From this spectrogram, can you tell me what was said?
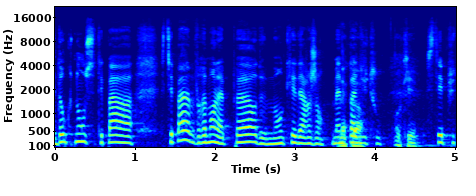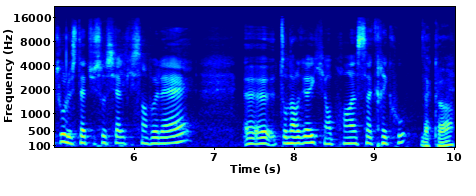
Et donc non, c'était pas c'était pas vraiment la peur de manquer d'argent, même pas du tout. Ok. C'était plutôt le statut social qui s'envolait. Euh, ton orgueil qui en prend un sacré coup. D'accord.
